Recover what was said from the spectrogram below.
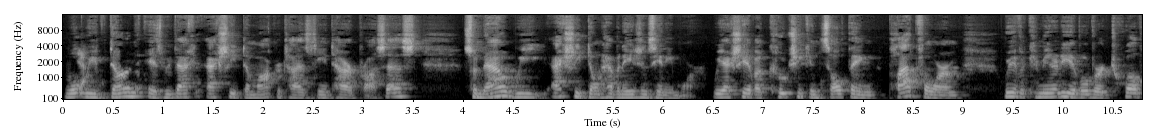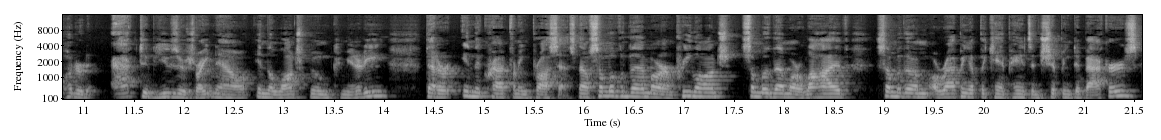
What yeah. we've done is we've actually democratized the entire process. So now we actually don't have an agency anymore. We actually have a coaching consulting platform we have a community of over 1,200 active users right now in the LaunchBoom community that are in the crowdfunding process. Now, some of them are in pre launch, some of them are live, some of them are wrapping up the campaigns and shipping to backers.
